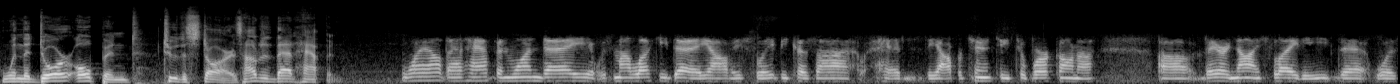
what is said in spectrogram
when the door opened to the stars. How did that happen? Well, that happened one day. It was my lucky day, obviously, because I had the opportunity to work on a a very nice lady that was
